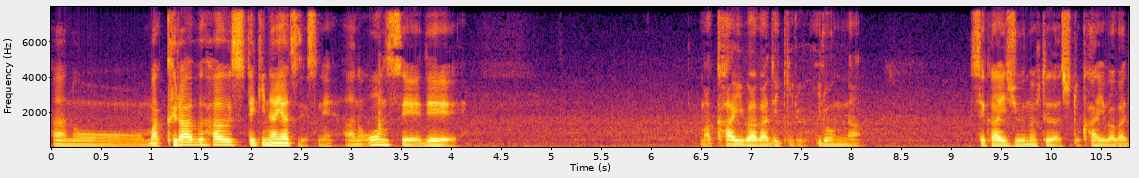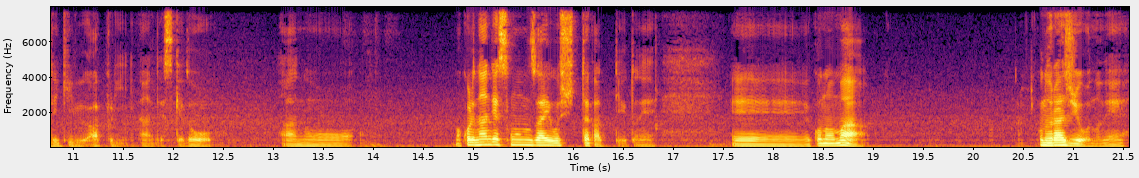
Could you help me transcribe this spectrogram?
あのまあクラブハウス的なやつですね。あの音声でまあ、会話ができるいろんな世界中の人たちと会話ができるアプリなんですけどあの、まあ、これなんで存在を知ったかっていうとね、えーこのまあこのラジオのね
